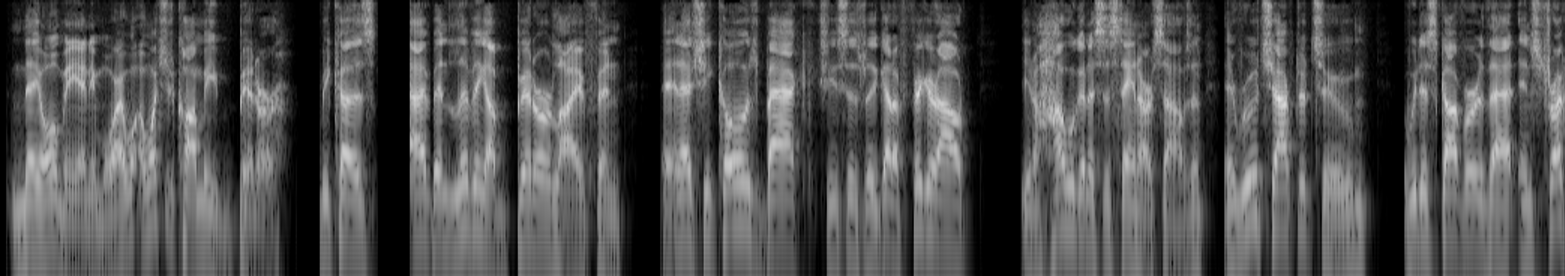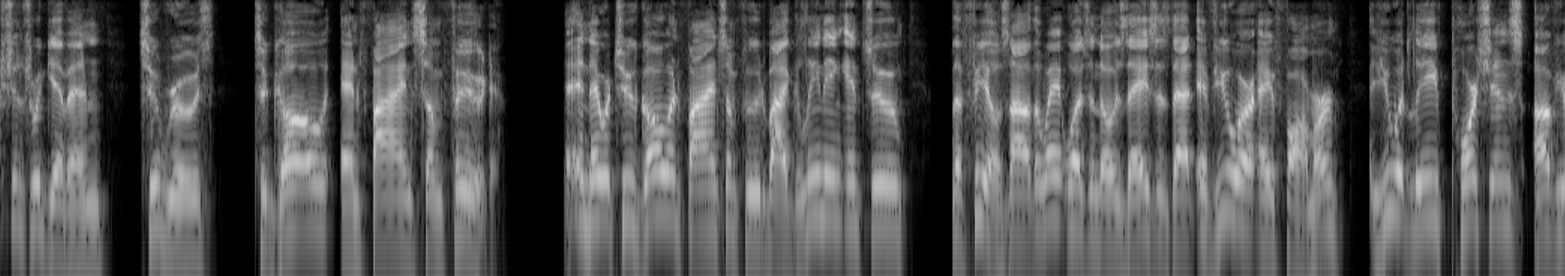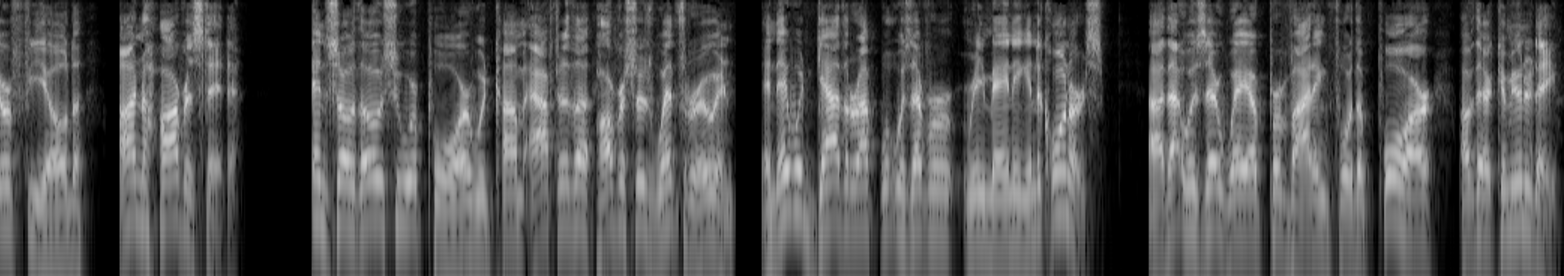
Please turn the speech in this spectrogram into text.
Naomi anymore. I, w- I want you to call me bitter because I've been living a bitter life. And, and as she goes back, she says, we got to figure out, you know, how we're going to sustain ourselves. And in Ruth chapter 2, we discover that instructions were given to Ruth to go and find some food. And they were to go and find some food by gleaning into the fields. Now, the way it was in those days is that if you were a farmer, you would leave portions of your field unharvested. And so those who were poor would come after the harvesters went through and, and they would gather up what was ever remaining in the corners. Uh, that was their way of providing for the poor of their community.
